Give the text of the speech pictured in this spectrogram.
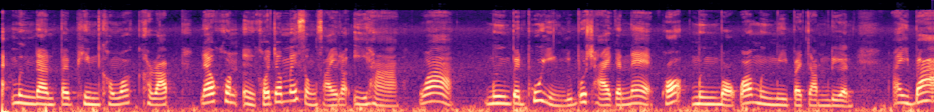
และมึงดันไปพิมพ์คำว่าครับ แล้วคนอื่นเขาจะไม่สงสัยหรออีหาว่า มึงเป็นผู้หญิงหรือผู้ชายกันแน่ เพราะมึงบอกว่ามึงมีประจำเดือน ไอ้บ้า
